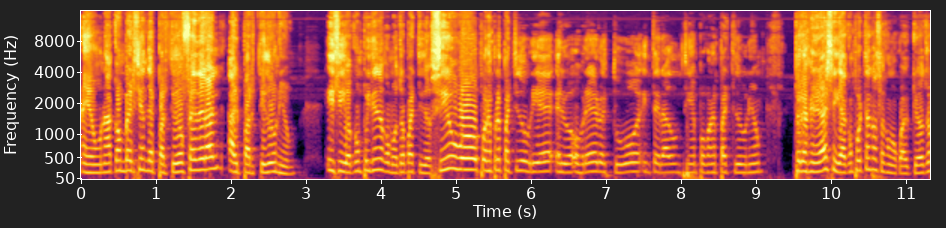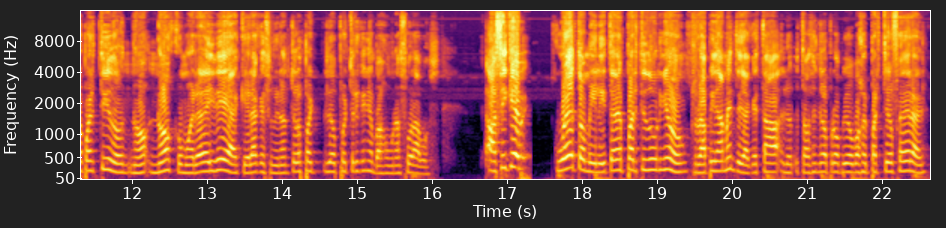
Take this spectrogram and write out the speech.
en una conversión del Partido Federal al Partido Unión. Y siguió compitiendo como otro partido. Sí hubo, por ejemplo, el Partido Obrero estuvo integrado un tiempo con el Partido Unión, pero en general seguía comportándose como cualquier otro partido, no, no como era la idea, que era que subieran todos los, puertorriqueños bajo una sola voz. Así que Cueto milita en el Partido Unión rápidamente, ya que está, estaba haciendo lo propio bajo el Partido Federal.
